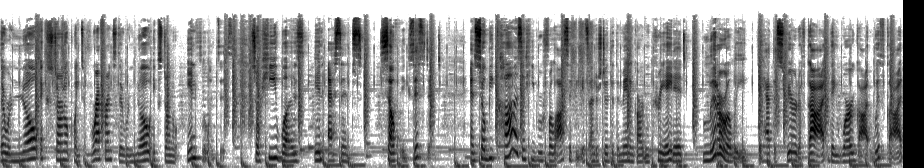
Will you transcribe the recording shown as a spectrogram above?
There were no external points of reference, there were no external influences. So he was, in essence, self existent. And so, because in Hebrew philosophy it's understood that the man in garden created literally, they had the Spirit of God, they were God with God,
